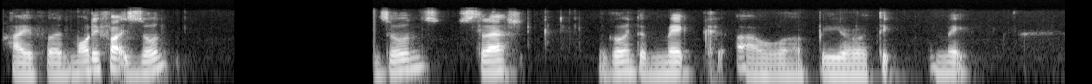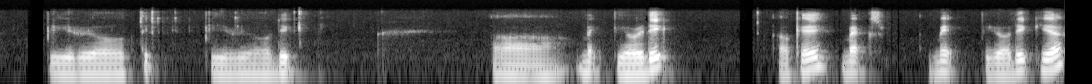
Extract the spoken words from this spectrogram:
hyphen modified zone zones slash we're going to make our periodic make periodic periodic uh, make periodic okay max make periodic here.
